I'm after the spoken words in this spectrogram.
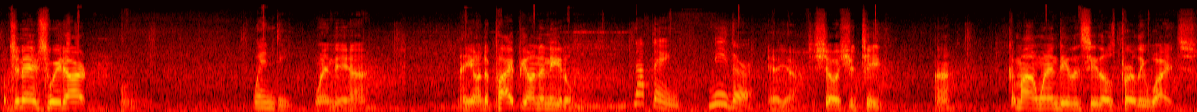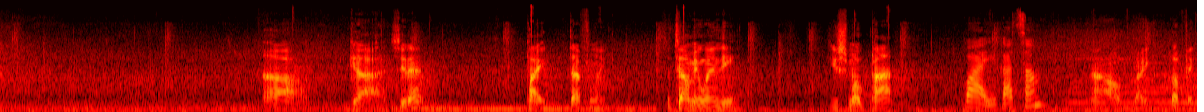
What's your name, sweetheart? Wendy. Wendy, huh? Now, you on the pipe, you on the needle? Nothing. Neither. Yeah, yeah. Just show us your teeth, huh? Come on, Wendy, let's see those pearly whites. Oh, God. See that? Pipe, definitely. So tell me, Wendy, you smoke pot? Why? You got some? Oh, right. Perfect.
